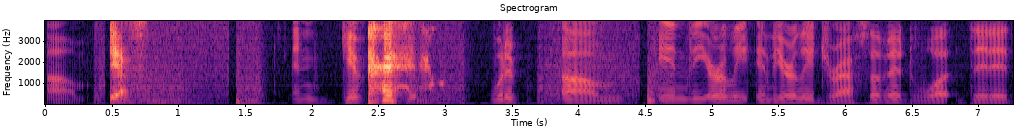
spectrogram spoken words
Um, yes. And give would it um in the early in the early drafts of it? What did it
